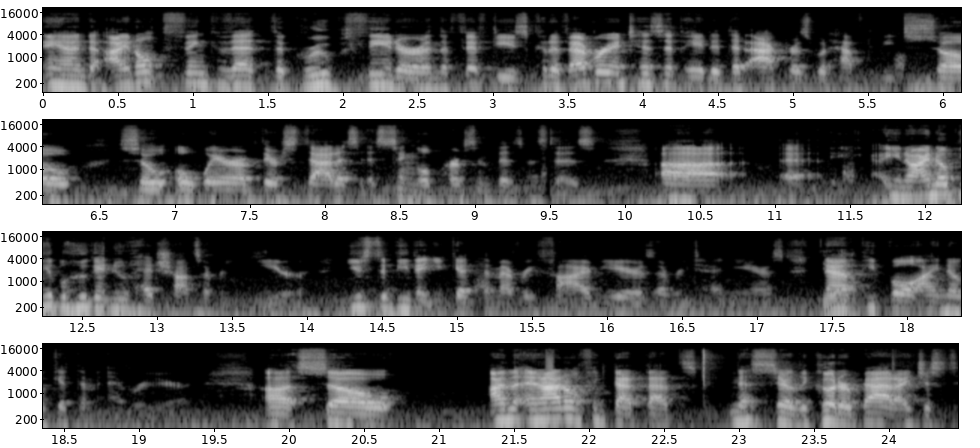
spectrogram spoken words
and i don't think that the group theater in the 50s could have ever anticipated that actors would have to be so so aware of their status as single person businesses uh, you know i know people who get new headshots every year used to be that you get them every five years every 10 years now yeah. people i know get them every year uh, so I'm, and I don't think that that's necessarily good or bad. I just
